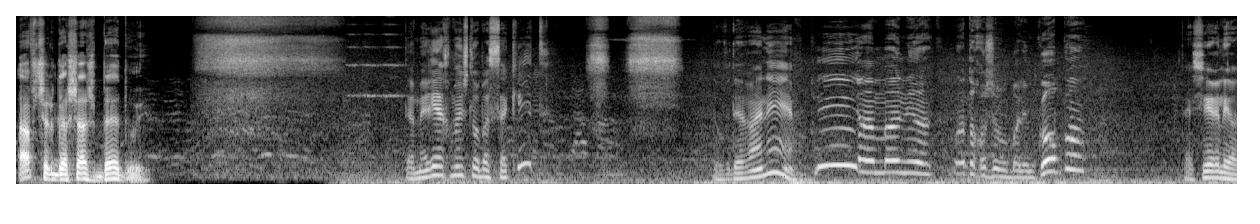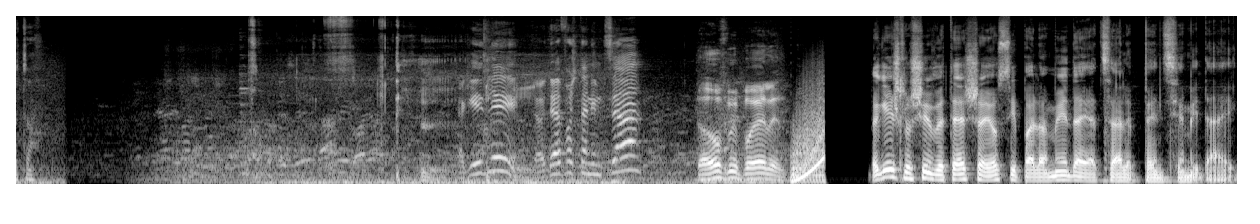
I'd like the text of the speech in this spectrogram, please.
אף של גשש בדואי. אתה מריח מה יש לו בשקית? דובדבנים. היא, המניה, מה אתה חושב, הוא בא למכור פה? תשאיר לי אותו. תגיד לי, אתה יודע איפה שאתה נמצא? תעוף מפה ילד. בגיל 39 יוסי פלמידה יצא לפנסיה מדייג.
